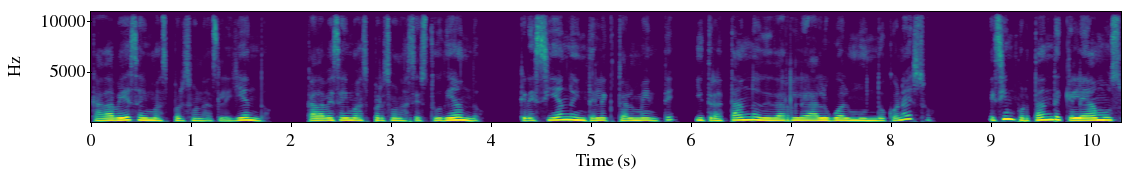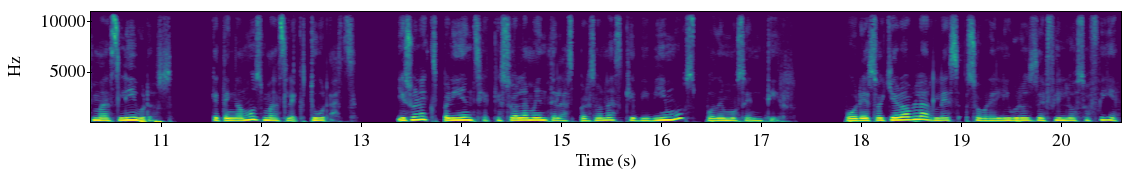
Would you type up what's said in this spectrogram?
Cada vez hay más personas leyendo, cada vez hay más personas estudiando, creciendo intelectualmente y tratando de darle algo al mundo con eso. Es importante que leamos más libros, que tengamos más lecturas, y es una experiencia que solamente las personas que vivimos podemos sentir. Por eso quiero hablarles sobre libros de filosofía.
